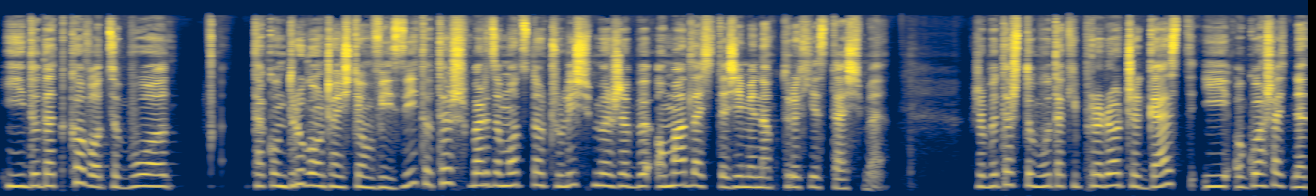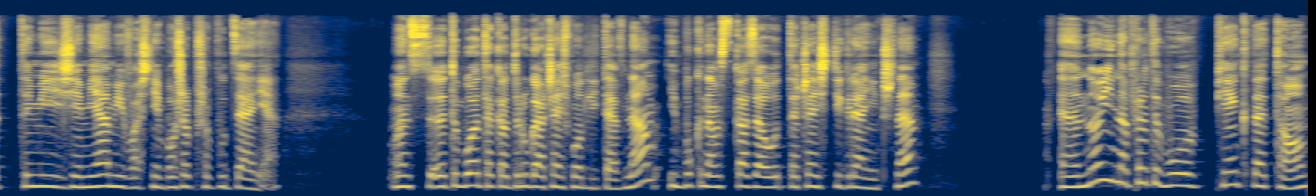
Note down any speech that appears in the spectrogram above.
I dodatkowo, co było taką drugą częścią wizji, to też bardzo mocno czuliśmy, żeby omadlać te ziemie, na których jesteśmy. Żeby też to był taki proroczy gest i ogłaszać nad tymi ziemiami właśnie Boże przebudzenie. Więc e, to była taka druga część modlitewna i Bóg nam wskazał te części graniczne. E, no i naprawdę było piękne to,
